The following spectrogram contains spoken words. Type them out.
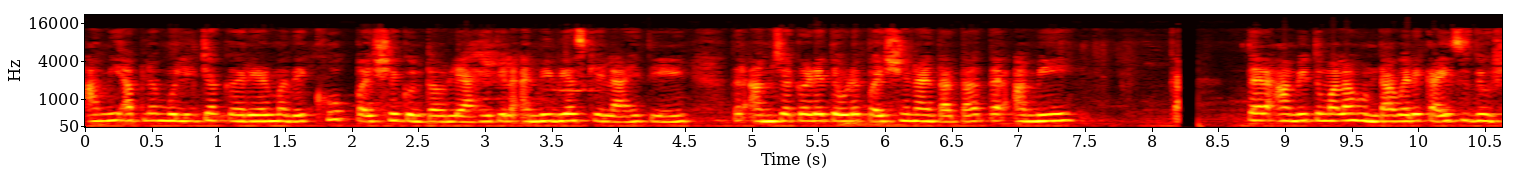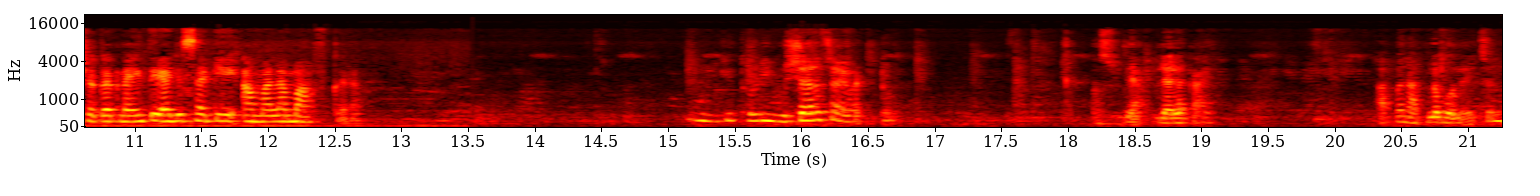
आम्ही आपल्या मुलीच्या करिअरमध्ये खूप पैसे गुंतवले आहे तिला एमबीबीएस केलं आहे तिने तर आमच्याकडे तेवढे पैसे नाहीत आता. तर आम्ही तर आम्ही तुम्हाला हुंडा वगैरे काहीच देऊ शकत नाही तर याच्यासाठी आम्हाला माफ करा. मुलगी थोडी हुशारच आहे वाटतं. असू दे आपल्याला काय? आपण आपलं बोलायचं ना.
